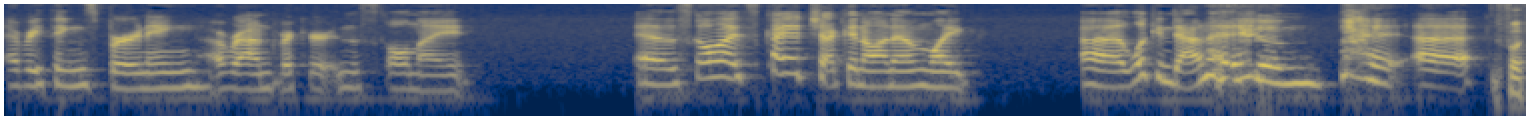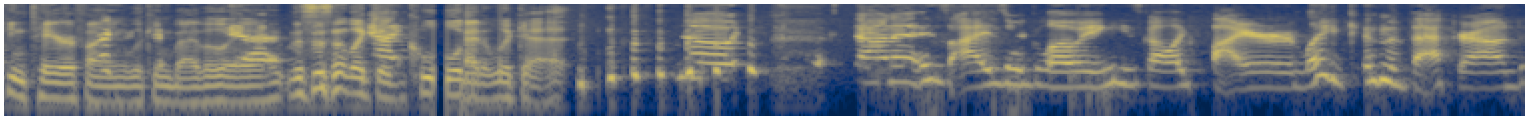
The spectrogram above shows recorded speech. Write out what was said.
everything's burning around Rickert and the Skull Knight. And the Skull Knight's kind of checking on him, like uh, looking down at him. But uh, Fucking terrifying looking by the way. Yeah. This isn't like Yeah. a cool guy to look at. no, he looks down at his eyes are glowing. He's got like fire like in the background.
